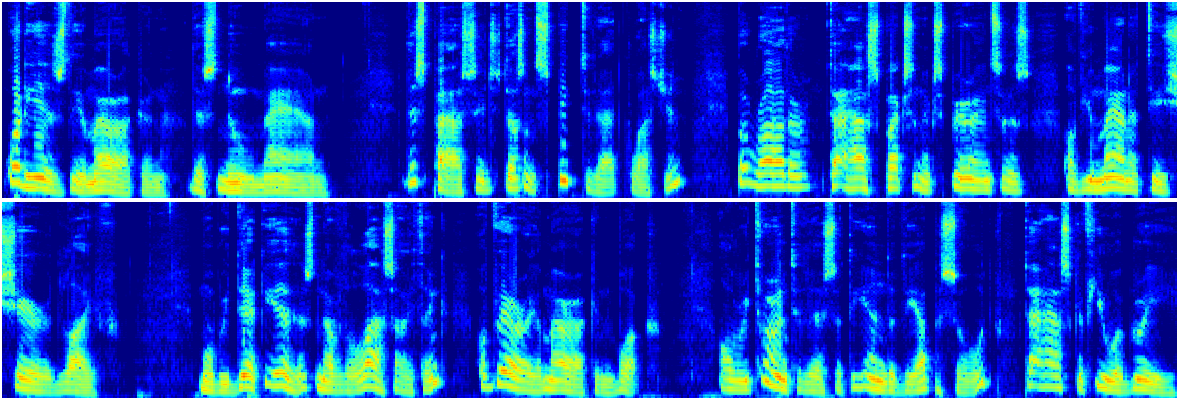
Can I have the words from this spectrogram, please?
What is the American? This new man? This passage doesn't speak to that question, but rather to aspects and experiences of humanity's shared life. Moby Dick is, nevertheless, I think, a very American book. I'll return to this at the end of the episode to ask if you agree.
